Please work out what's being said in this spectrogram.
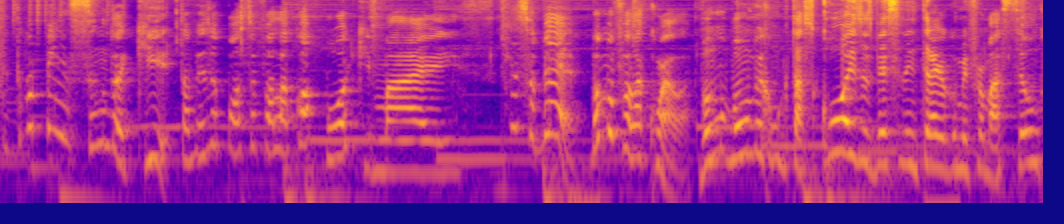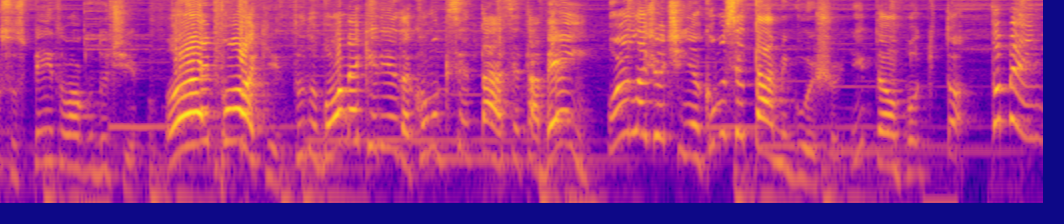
Eu tava pensando aqui, talvez eu possa falar com a Poki, mas Quer saber? Vamos falar com ela. Vamos, vamos ver como tá as coisas, ver se ela entrega alguma informação suspeita ou algo do tipo. Oi, Poki, tudo bom, minha querida? Como que você tá? Você tá bem? Oi, Lajotinha, como você tá, amigucho? Então, Poki, tô, tô bem,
